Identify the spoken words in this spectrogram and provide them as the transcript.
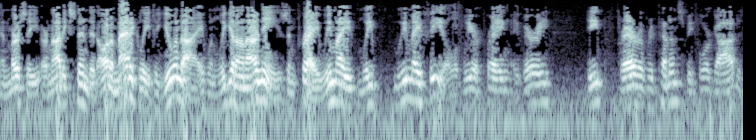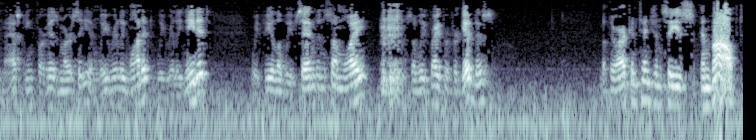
and mercy are not extended automatically to you and I when we get on our knees and pray, we may we we may feel we are praying a very deep prayer of repentance before God and asking for His mercy, and we really want it, we really need it. We feel that we've sinned in some way, so we pray for forgiveness. But there are contingencies involved.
